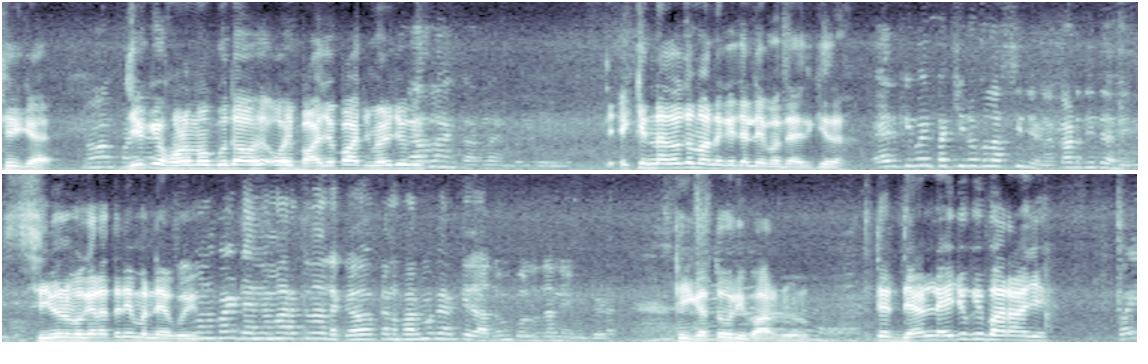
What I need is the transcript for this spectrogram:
ਠੀਕ ਹੈ। ਜੇ ਕਿ ਹੁਣ ਮੰਗੂ ਤਾਂ ਉਹ ਬਾਜ ਭੱਜ ਮਿਲ ਜੂਗੀ। ਕਰ ਲਾਂ ਕਰ ਲਾਂ ਬਾਈ। ਤੇ ਇਹ ਕਿੰਨਾ ਦੁੱਧ ਮੰਨ ਕੇ ਚੱਲੇ ਬੰਦਾ ਐਤਕੀ ਦਾ? ਐਰ ਕੀ ਬਾਈ 25 ਤੋਂ ਪਲੱਸ ਹੀ ਦੇਣਾ ਘੱਟ ਦੀ ਤਾਂ ਹੈ ਨਹੀਂ ਸੀਵਨ ਵਗੈਰਾ ਤਾਂ ਨਹੀਂ ਮੰਨਿਆ ਕੋਈ? ਹੁਣ ਬਾਈ ਡੈਨਮਾਰਕ ਦਾ ਲੱਗਾ ਕਨਫਰਮ ਕਰਕੇ ਦੱਸ ਦੂੰ ਬੁੱਲ ਦਾ ਨੇਮ ਕਿਹੜਾ। ਠੀਕ ਹੈ ਧੋਰੀ ਬਾਹਰ ਨੂੰ ਉਹਨੂੰ ਤੇ ਦਿਨ ਲੈ ਜੂਗੀ 12 ਜੇ? ਬਾਈ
